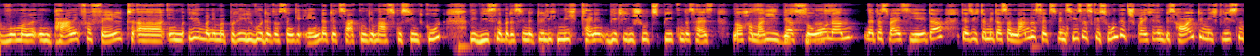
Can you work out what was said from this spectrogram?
wo man in Panik verfällt. Äh, im, irgendwann im April wurde das dann geändert geändert. Jetzt sagt man, die Masken sind gut. Wir wissen aber, dass sie natürlich nicht keinen wirklichen Schutz bieten. Das heißt, noch einmal, sie Personen, das. das weiß jeder, der sich damit auseinandersetzt. Wenn Sie es als Gesundheitssprecherin bis heute nicht wissen,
